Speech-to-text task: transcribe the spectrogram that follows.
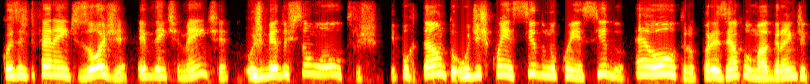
coisas diferentes. Hoje, evidentemente, os medos são outros. E, portanto, o desconhecido no conhecido é outro. Por exemplo, uma grande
